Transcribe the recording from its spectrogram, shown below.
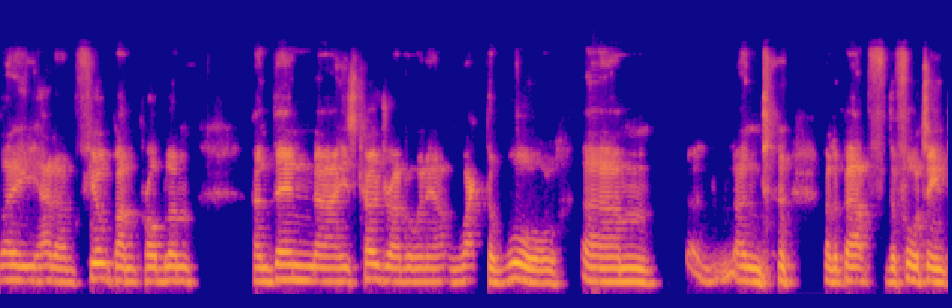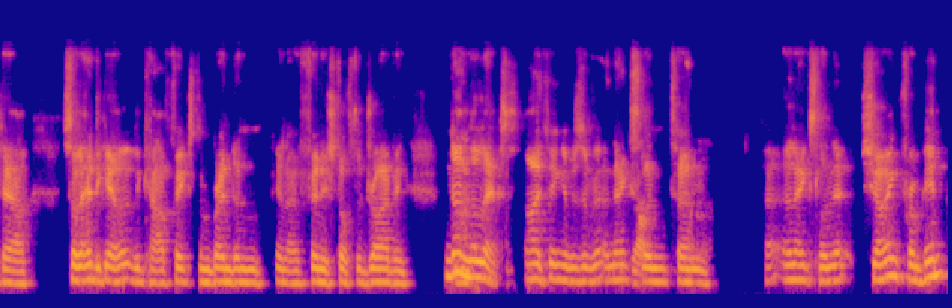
they had a fuel pump problem, and then uh, his co-driver went out and whacked the wall. Um, and at about the 14th hour, so they had to get the car fixed, and Brendon, you know, finished off the driving. Nonetheless, I think it was an excellent, um, an excellent showing from him.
